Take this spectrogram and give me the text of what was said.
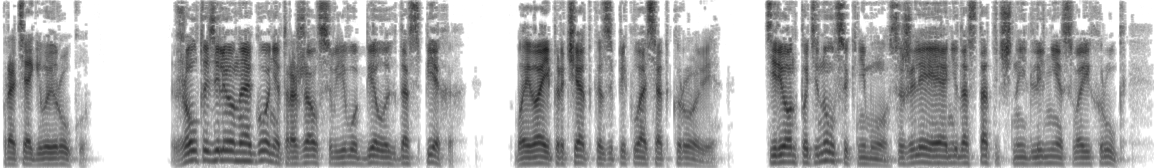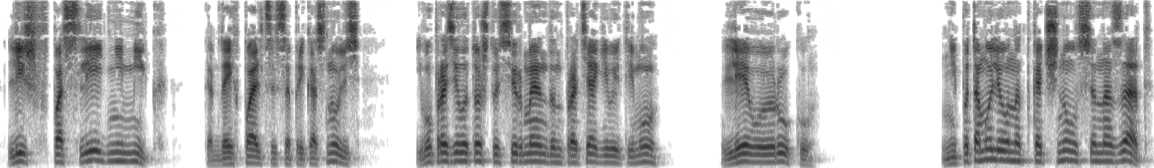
протягивая руку. Желто-зеленый огонь отражался в его белых доспехах. Боевая перчатка запеклась от крови. Тирион потянулся к нему, сожалея о недостаточной длине своих рук. Лишь в последний миг, когда их пальцы соприкоснулись, его поразило то, что сир Мэндон протягивает ему левую руку. Не потому ли он откачнулся назад,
